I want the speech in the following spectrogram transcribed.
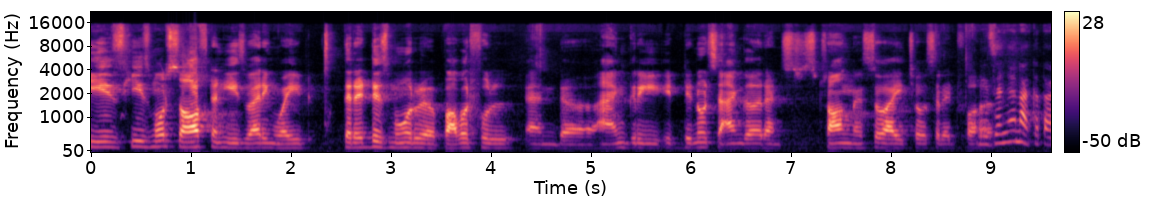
he is he is more soft and he is wearing white the red is more uh, powerful and uh, angry. It denotes anger and strongness. So I chose red for. nijanga nakka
